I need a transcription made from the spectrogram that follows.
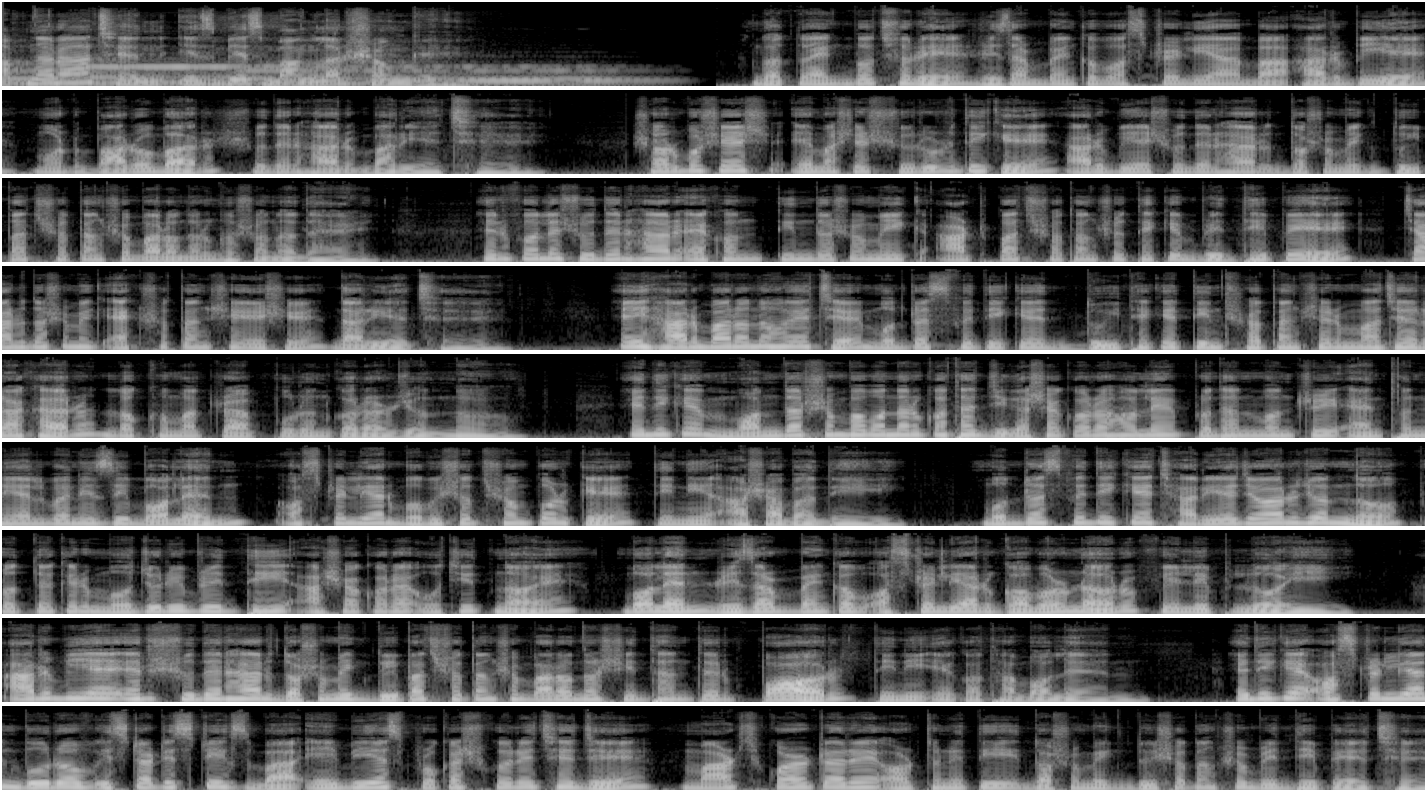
আপনারা আছেন এসবিএস বাংলার সঙ্গে। গত এক বছরে রিজার্ভ ব্যাংক অব অস্ট্রেলিয়া বা আরবিএ মোট বারো বার সুদের হার বাড়িয়েছে। সর্বশেষ এ মাসের শুরুর দিকে আরবিএ সুদের হার দশমিক দুই পাঁচ শতাংশ বাড়ানোর ঘোষণা দেয়। এর ফলে সুদের হার এখন তিন দশমিক আট পাঁচ শতাংশ থেকে বৃদ্ধি পেয়ে চার দশমিক এক শতাংশে এসে দাঁড়িয়েছে। এই হার বাড়ানো হয়েছে মুদ্রাস্ফীতিকে দুই থেকে তিন শতাংশের মাঝে রাখার লক্ষ্যমাত্রা পূরণ করার জন্য। এদিকে মন্দার সম্ভাবনার কথা জিজ্ঞাসা করা হলে প্রধানমন্ত্রী অ্যান্থনি অ্যালবানিজি বলেন, অস্ট্রেলিয়ার ভবিষ্যৎ সম্পর্কে তিনি আশাবাদী। মুদ্রাস্ফীতিকে ছাড়িয়ে যাওয়ার জন্য প্রত্যেকের মজুরি বৃদ্ধি আশা করা উচিত নয়, বলেন রিজার্ভ ব্যাংক অব অস্ট্রেলিয়ার গভর্নর ফিলিপ লোই। আরবিআই এর সুদের হার দশমিক দুই পাঁচ শতাংশ বাড়ানোর সিদ্ধান্তের পর তিনি একথা বলেন। এদিকে অস্ট্রেলিয়ান ব্যুরো অব স্ট্যাটিস্টিক্স বা এবিএস প্রকাশ করেছে যে, মার্চ কোয়ার্টারে অর্থনীতি দশমিক দুই শতাংশ বৃদ্ধি পেয়েছে।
